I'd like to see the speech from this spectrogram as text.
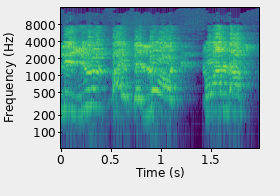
used by the Lord to underscore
